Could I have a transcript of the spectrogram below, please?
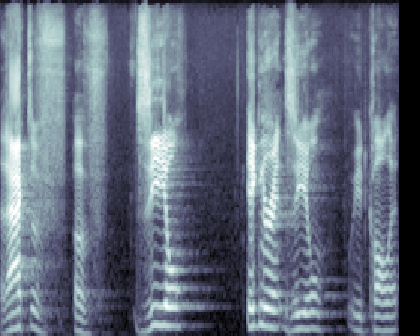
That act of, of zeal, ignorant zeal, we'd call it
